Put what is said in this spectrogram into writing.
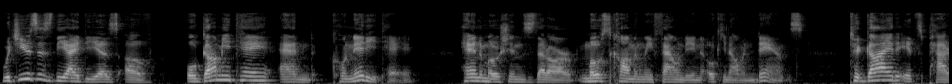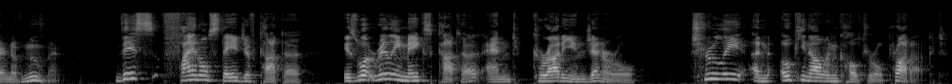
which uses the ideas of ogamite and konerite, hand motions that are most commonly found in Okinawan dance, to guide its pattern of movement. This final stage of kata is what really makes kata, and karate in general, truly an Okinawan cultural product.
